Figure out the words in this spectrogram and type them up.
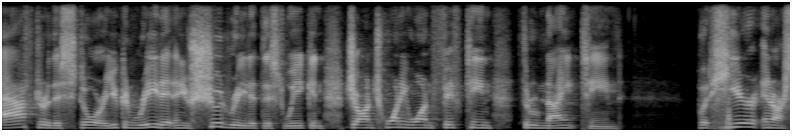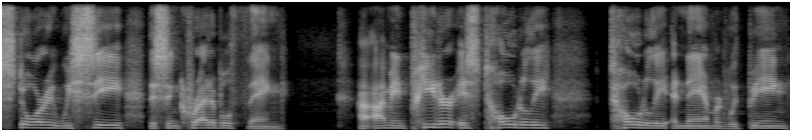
after this story. You can read it, and you should read it this week in John 21 15 through 19. But here in our story, we see this incredible thing I mean, Peter is totally, totally enamored with being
